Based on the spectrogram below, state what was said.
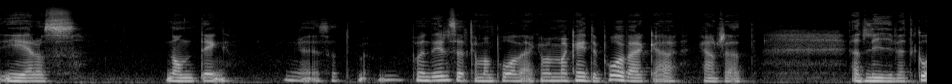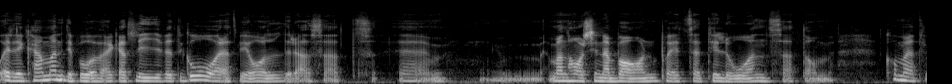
ger oss någonting. Eh, så på en del sätt kan man påverka, men man kan ju inte påverka kanske att, att livet går, eller det kan man inte påverka, att livet går, att vi åldras, att eh, man har sina barn på ett sätt till lån så att de kommer att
